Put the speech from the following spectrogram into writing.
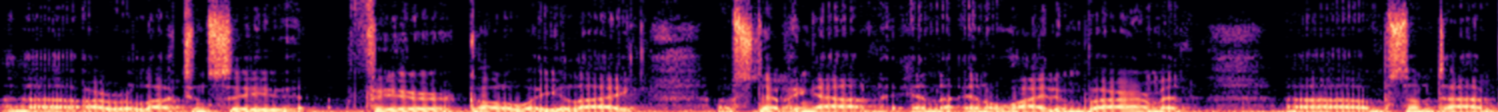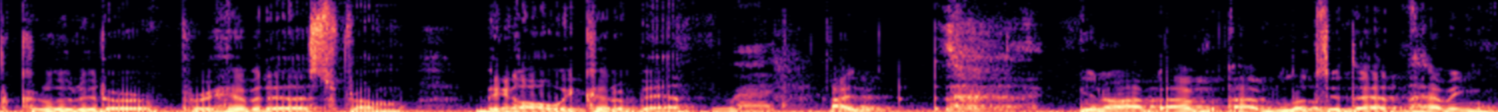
Uh, our reluctancy, fear, call it what you like, of stepping out in, in a white environment um, sometimes precluded or prohibited us from being all we could have been. Right. I, you know, I've, I've, I've looked at that, having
